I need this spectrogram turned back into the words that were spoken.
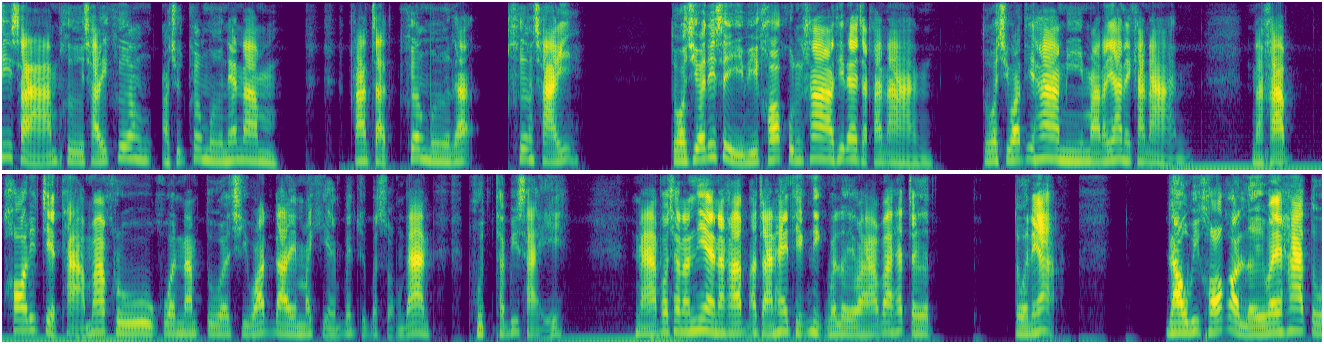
ที่สามคือใช้เครื่องเอาชุดเครื่องมือแนะนำการจัดเครื่องมือและเครื่องใช้ ตัวชี้วัดที่สี่วิเคราะห์คุณค่าที่ได้จากการอ่าน ตัวชี้วัดที่ห้ามีมารยาทในการอ่านนะครับ ข้อที่เจ็ดถามว่าครูควรนำตัวชี้วัดใดมาเขียนเป็นจุดประสงค์ด้านพุทธพิสัยนะเพราะฉะนั้นเนี่ยนะครับ อาจารย์ให้เทคนิคไว้เลยว่าว่าถ้าเจอตัวเนี้ยเราวิเคราะห์ก่อนเลยว่าห้าตัว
